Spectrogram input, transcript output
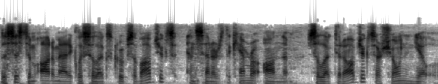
The system automatically selects groups of objects and centers the camera on them. Selected objects are shown in yellow.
